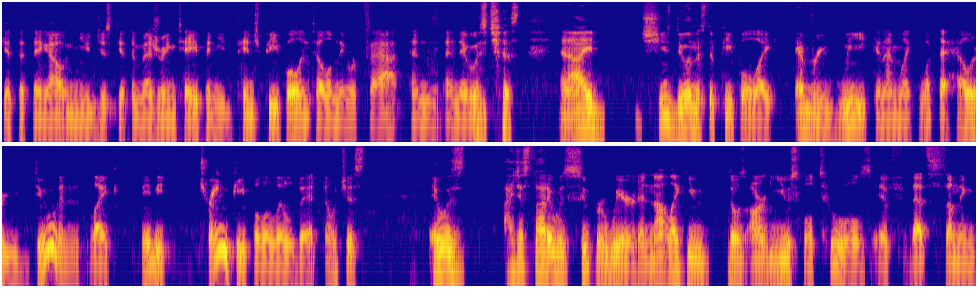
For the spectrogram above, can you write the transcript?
get the thing out and you'd just get the measuring tape and you'd pinch people and tell them they were fat and and it was just and i she's doing this to people like every week and i'm like what the hell are you doing? Like maybe train people a little bit don't just it was I just thought it was super weird and not like you those aren't useful tools if that's something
